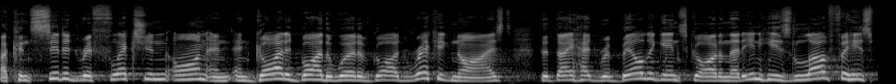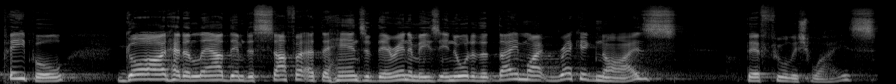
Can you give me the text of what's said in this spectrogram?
a considered reflection on and, and guided by the word of God, recognized that they had rebelled against God and that in his love for his people, God had allowed them to suffer at the hands of their enemies in order that they might recognize their foolish ways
